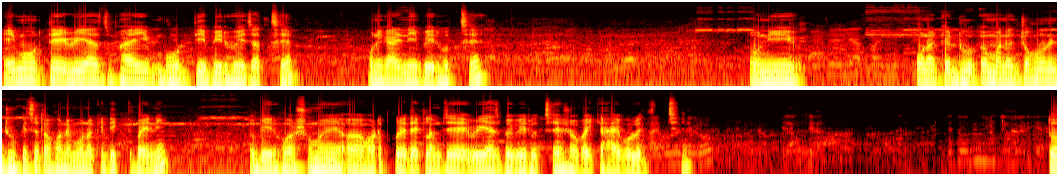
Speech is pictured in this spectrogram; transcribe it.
এই মুহূর্তে রিয়াজ ভাই ভোট দিয়ে বের হয়ে যাচ্ছে। উনি গাড়ি নিয়ে বের হচ্ছে। তো উনি ওনাকে ঢু- মানে যখন উনি ঢুকেছে তখন আমি ওনাকে দেখতে পাইনি। তো বের হওয়ার সময় আহ, হঠাৎ করে দেখলাম যে রিয়াজ ভাই বের হচ্ছে সবাইকে হাই বলে দিচ্ছে। তো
